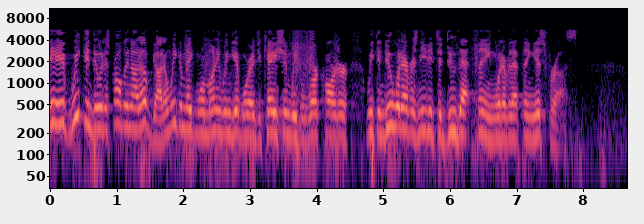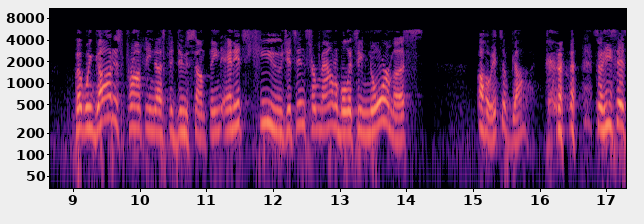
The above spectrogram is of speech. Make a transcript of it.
If we can do it, it's probably not of God. And we can make more money, we can get more education, we can work harder, we can do whatever is needed to do that thing, whatever that thing is for us. But when God is prompting us to do something, and it's huge, it's insurmountable, it's enormous, oh, it's of God. so he says,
